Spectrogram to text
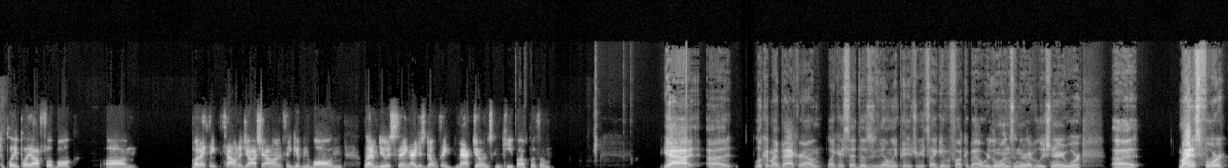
to play playoff football. Um, but I think the talent of Josh Allen, if they give him the ball and let him do his thing, I just don't think Mac Jones can keep up with him. Yeah, uh, look at my background. Like I said, those are the only Patriots I give a fuck about. We're the ones in the Revolutionary War. Uh, minus four.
